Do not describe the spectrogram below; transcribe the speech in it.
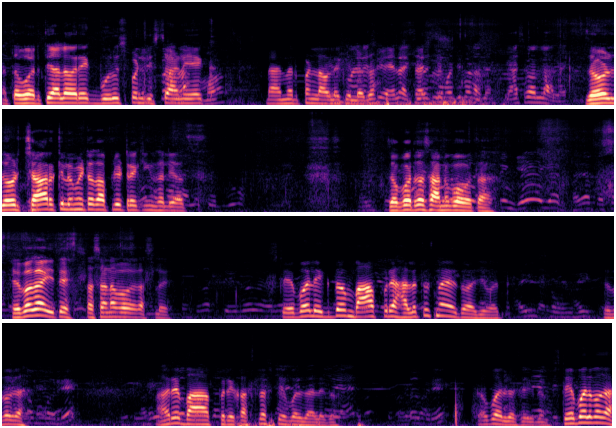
आता वरती आल्यावर एक बुरुज पण दिसतो आणि एक बॅनर पण लावला किल्ल्याचा जवळजवळ चार किलोमीटर आपली ट्रेकिंग झाली आज. जबरदस्त अनुभव होता. हे बघा इथे ससाणा बघा कसलं स्टेबल एकदम बाप रे हालतच नाही तो अजिबात. हे बघा. अरे बाप रे कसला स्टेबल झालं तो. जबरदस्त एकदम. स्टेबल बघा.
